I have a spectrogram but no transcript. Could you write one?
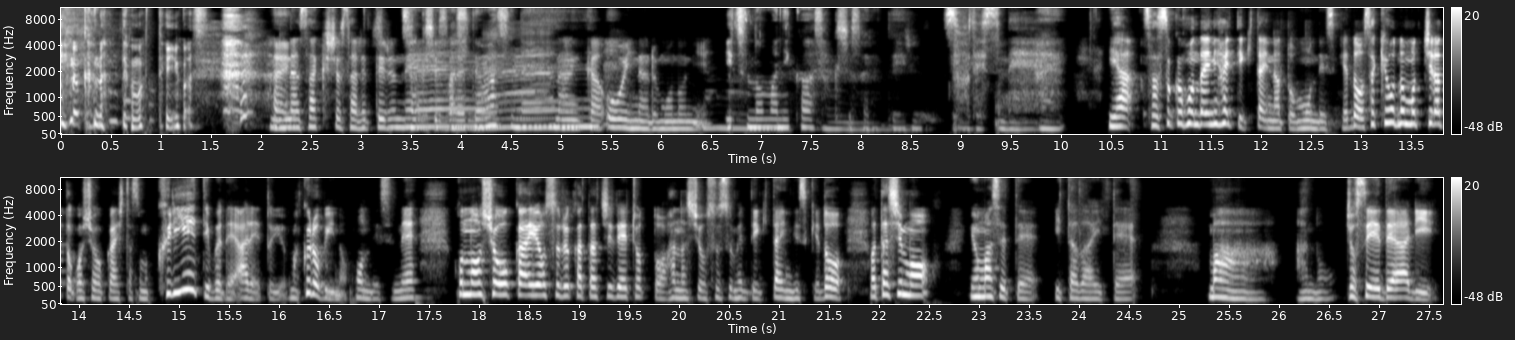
いいのかなって思っています。みんな搾取されてるね。搾取されてますね。なんか大いなるものに。いつの間にか搾取されている。そうですね。はい。いや、早速本題に入っていきたいなと思うんですけど、先ほどもちらっとご紹介したそのクリエイティブであれというマクロビーの本ですね。この紹介をする形でちょっと話を進めていきたいんですけど、私も読ませていただいて、まあ、あの、女性であり、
